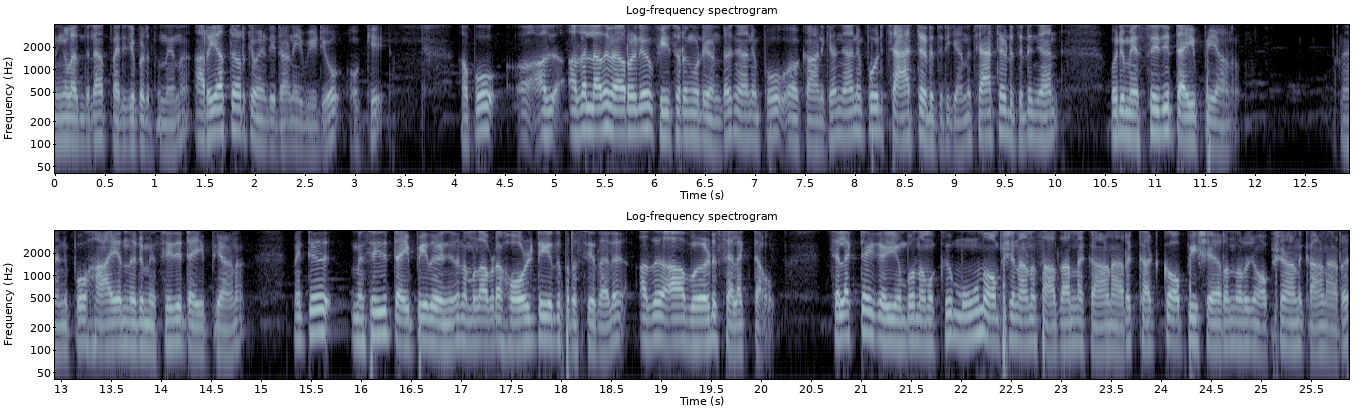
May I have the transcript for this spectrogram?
നിങ്ങൾ എന്തിനാണ് പരിചയപ്പെടുത്തുന്നതെന്ന്. അറിയാത്തവർക്ക് വേണ്ടിയിട്ടാണ് ഈ വീഡിയോ ഓക്കെ അപ്പോൾ അത് അതല്ലാതെ വേറൊരു ഫീച്ചറും കൂടിയുണ്ട് ഞാനിപ്പോൾ കാണിക്കാം. ഞാനിപ്പോൾ ഒരു ചാറ്റ് എടുത്തിരിക്കുകയാണ്. ചാറ്റ് എടുത്തിട്ട് ഞാൻ ഒരു മെസ്സേജ് ടൈപ്പ് ചെയ്യാണ്. ഞാനിപ്പോൾ ഹായ് എന്നൊരു മെസ്സേജ് ടൈപ്പ് ചെയ്യാണ്. മറ്റ് മെസ്സേജ് ടൈപ്പ് ചെയ്ത് കഴിഞ്ഞിട്ട് നമ്മൾ അവിടെ ഹോൾഡ് ചെയ്ത് പ്രസ് ചെയ്താൽ അത് ആ വേർഡ് സെലക്ട് ആവും. സെലക്ട് ആയി കഴിയുമ്പോൾ നമുക്ക് മൂന്ന് ഓപ്ഷനാണ് സാധാരണ കാണാറ്. കട്ട് കോപ്പി ഷെയർ എന്ന് പറഞ്ഞ ഓപ്ഷനാണ് കാണാറ്.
